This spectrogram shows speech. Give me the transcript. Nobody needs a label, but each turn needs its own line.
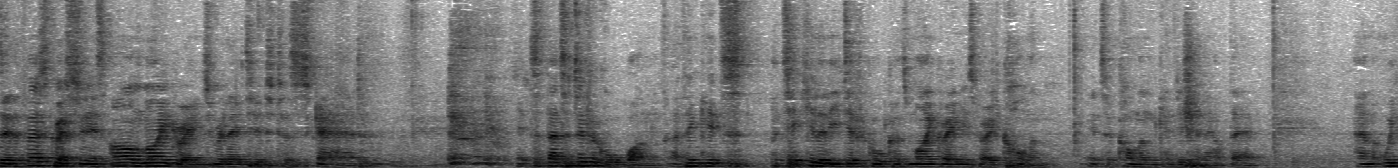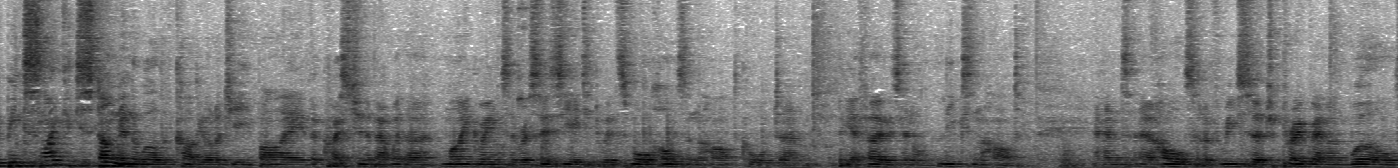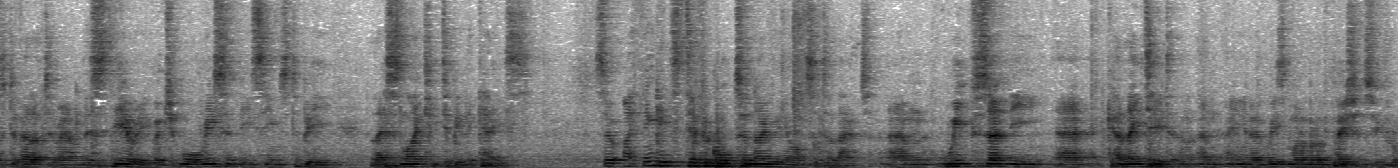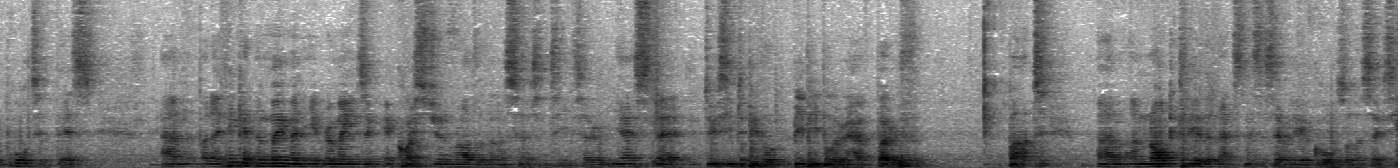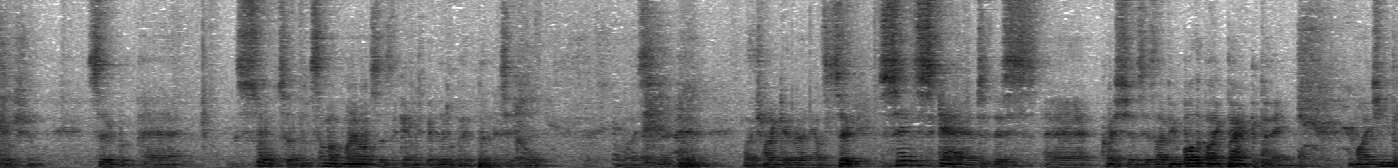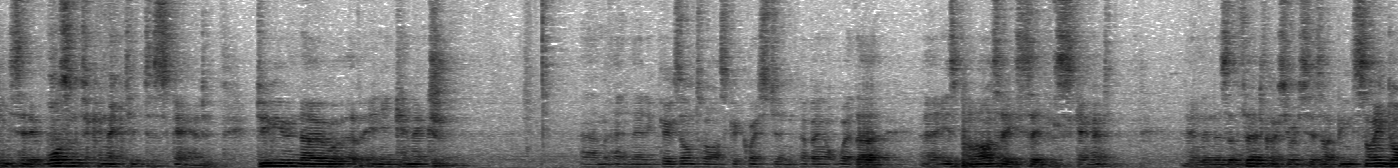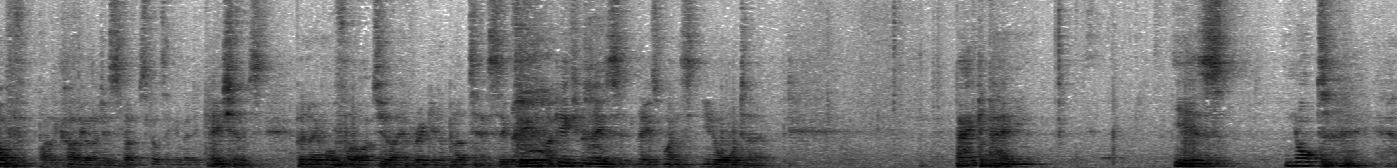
So the first question is, are migraines related to SCAD? It's, that's a difficult one. I think it's particularly difficult because migraine is very common. It's a common condition out there. Um, we've been slightly stung in the world of cardiology by the question about whether migraines are associated with small holes in the heart called um, PFOs, little leaks in the heart. And a whole sort of research program and world developed around this theory, which more recently seems to be less likely to be the case. So I think it's difficult to know the answer to that. Um, we've certainly uh, collated and, and, you know, a reasonable number of patients who've reported this, um, but I think at the moment it remains a, a, question rather than a certainty. So yes, there do seem to people, be people who have both, but um, I'm not clear that that's necessarily a causal association. So uh, sort of, some of my answers are going to be a little bit political. I try and get around the answer. So since SCAD, this uh, question says, I've been bothered by back pain. My GP said it wasn't connected to SCAD. Do you know of any connection? Um, and then it goes on to ask a question about whether uh, is Pilates safe as SCAD? And then there's a third question which says, I've been signed off by the cardiologist, but I'm still taking medications, but no more follow-up, should I have regular blood tests? So I'll go through those, those ones in order. Back pain is not,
